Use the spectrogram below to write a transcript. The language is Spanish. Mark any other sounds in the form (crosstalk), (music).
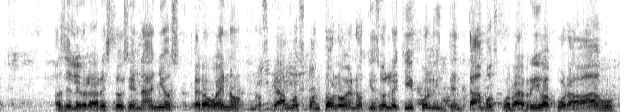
a celebrar estos 100 años. Pero bueno, nos quedamos con todo lo bueno que hizo el equipo, lo intentamos por arriba, por abajo.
